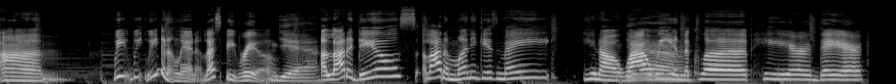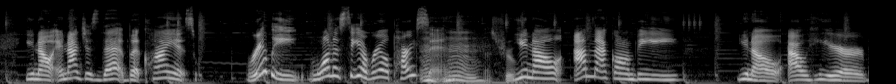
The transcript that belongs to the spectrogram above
um we, we, we in atlanta let's be real Yeah. a lot of deals a lot of money gets made you know while Yeah. we in the club here there you know and not just that but clients really want to see a real person Mm-hmm. That's true. you know i'm not gonna be you know out here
